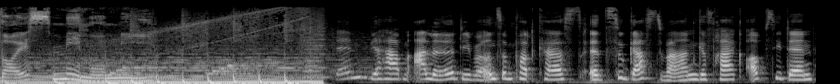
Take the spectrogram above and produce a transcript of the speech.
Voice Memo Me. Denn wir haben alle, die bei uns im Podcast äh, zu Gast waren, gefragt, ob sie denn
